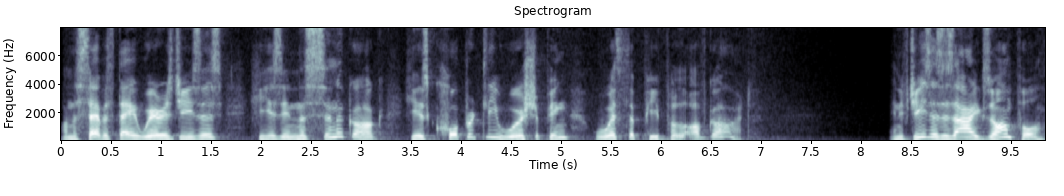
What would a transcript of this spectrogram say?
On the Sabbath day, where is Jesus? He is in the synagogue. He is corporately worshiping with the people of God. And if Jesus is our example,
